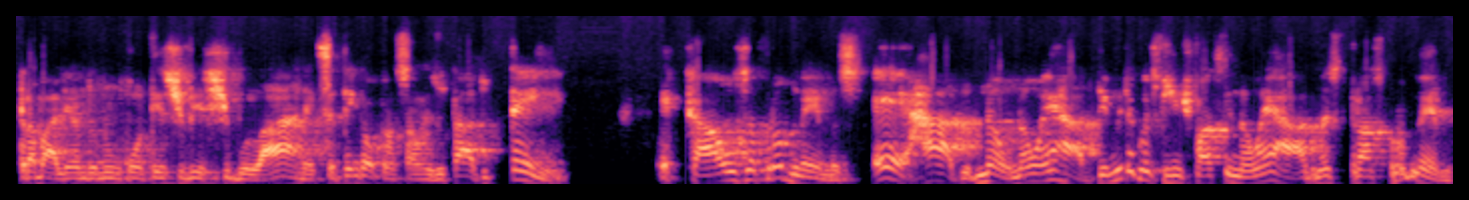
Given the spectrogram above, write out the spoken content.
trabalhando num contexto de vestibular, né? Que você tem que alcançar um resultado? Tem. É, causa problemas. É errado? Não, não é errado. Tem muita coisa que a gente faz que não é errado, mas que traz problemas.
